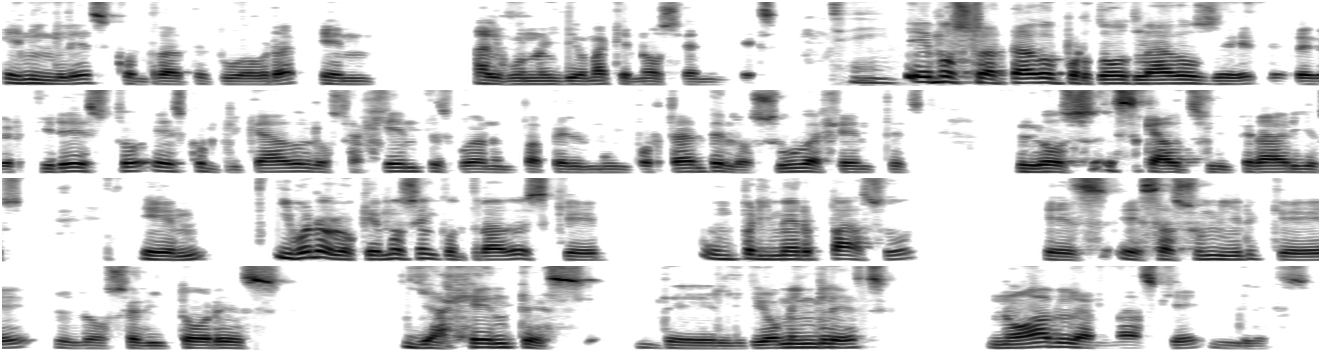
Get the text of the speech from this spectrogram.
en inglés contrate tu obra en algún idioma que no sea en inglés. Hemos tratado por todos lados de, revertir esto, es complicado, los agentes juegan un papel muy importante, los subagentes, los scouts literarios. Em, y bueno, lo que hemos encontrado es que un primer paso es, es asumir que los editores y agentes del idioma inglés no hablan más que inglés.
